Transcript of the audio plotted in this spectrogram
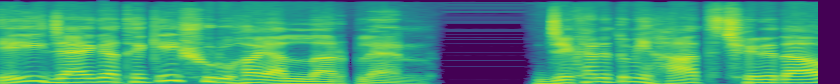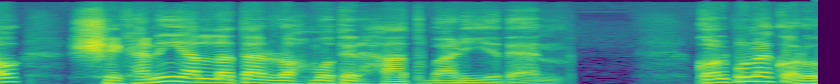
এই জায়গা থেকেই শুরু হয় আল্লাহর প্ল্যান। যেখানে তুমি হাত ছেড়ে দাও, সেখানেই আল্লাহ তার রহমতের হাত বাড়িয়ে দেন। কল্পনা করো,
